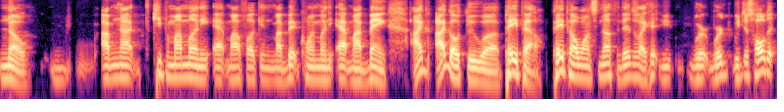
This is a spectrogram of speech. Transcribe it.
no. I'm not keeping my money at my fucking my Bitcoin money at my bank. I I go through uh, PayPal. PayPal wants nothing. They're just like, hey, you, we're we're we just hold it.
